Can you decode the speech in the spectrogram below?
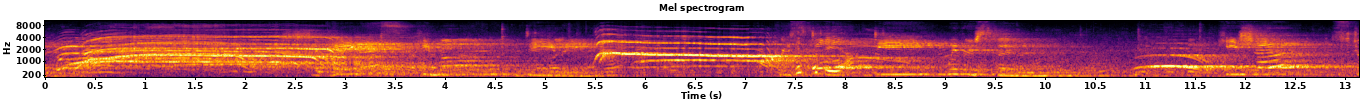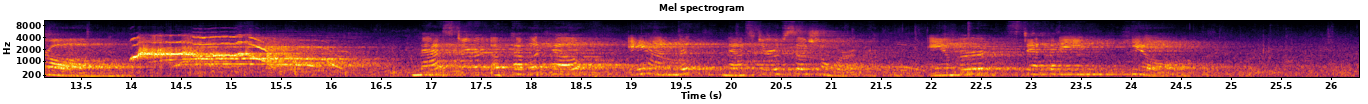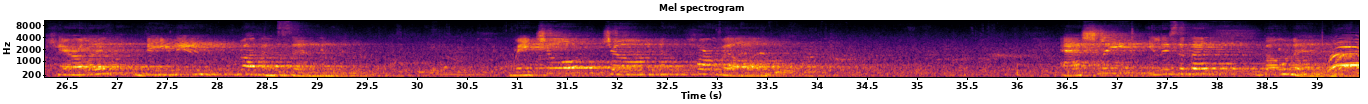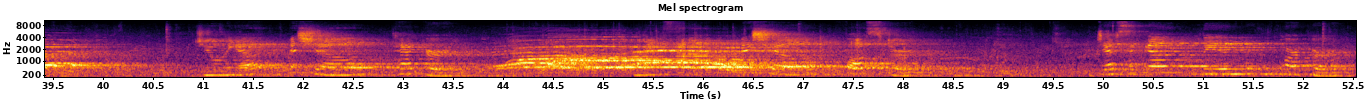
Shaquanis Kimon Daly. Crystal D. Witherspoon. Keisha Strong. Master of Public Health and Master of Social Work, Amber Stephanie Robinson. Rachel Joan Harwell. Ashley Elizabeth Bowman. Julia Michelle Packer. Lisa Michelle Foster. Jessica Lynn Parker.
